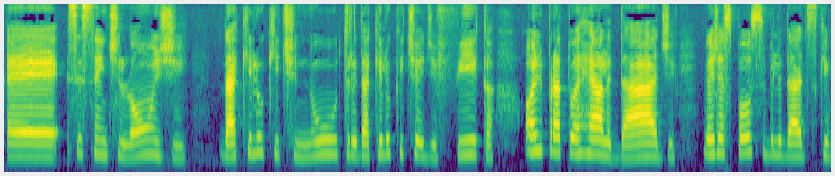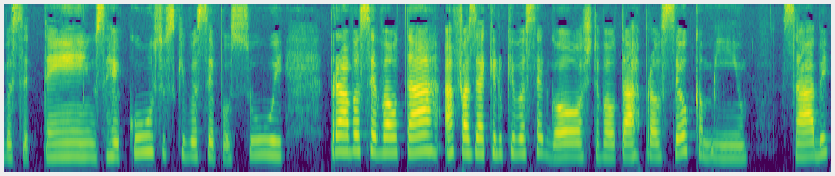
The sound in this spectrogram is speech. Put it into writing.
é, se sente longe daquilo que te nutre, daquilo que te edifica, olhe para a tua realidade, veja as possibilidades que você tem, os recursos que você possui, para você voltar a fazer aquilo que você gosta, voltar para o seu caminho, sabe?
